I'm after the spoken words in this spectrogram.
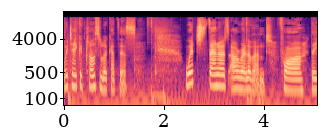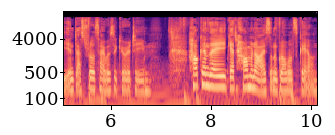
we take a closer look at this. Which standards are relevant for the industrial cybersecurity? How can they get harmonized on a global scale?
